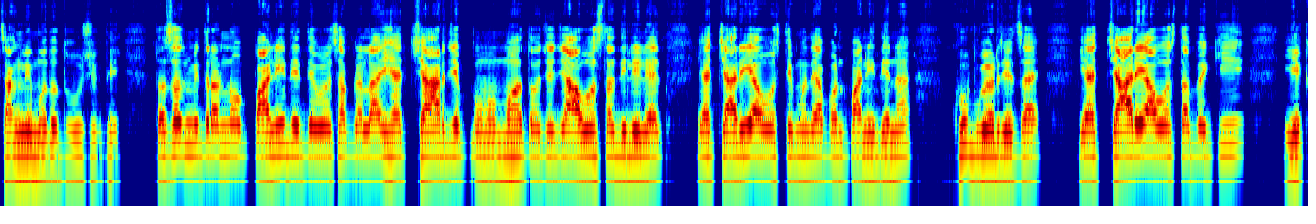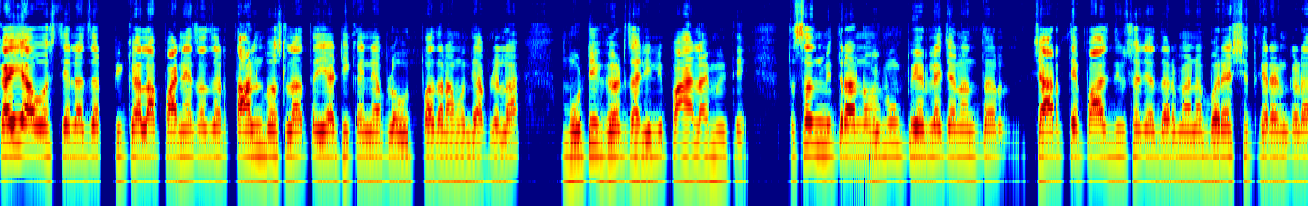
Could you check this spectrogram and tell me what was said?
चांगली मदत होऊ शकते. तसंच मित्रांनो पाणी देते वेळेस आपल्याला ह्या चार जे महत्त्वाच्या ज्या अवस्था दिलेल्या आहेत या चारही अवस्थेमध्ये आपण पाणी देणं खूप गरजेचं आहे. या चारही अवस्थापैकी एकाही अवस्थेला जर पिकाला पाण्याचा जर ताण बसला तर या ठिकाणी आपल्या उत्पादनामध्ये आपल्याला मोठी घट झालेली पाहायला मिळते. तसंच मित्रांनो भुईमुग पेरल्याच्या नंतर चार ते पाच दिवसाच्या दरम्यान बऱ्याच शेतकऱ्यांकडे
